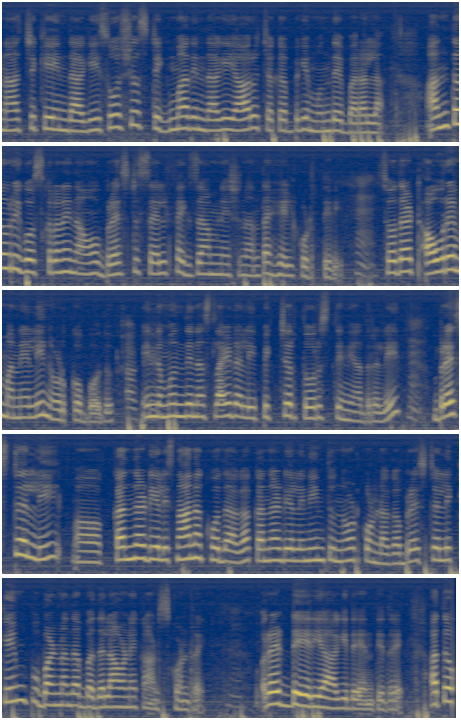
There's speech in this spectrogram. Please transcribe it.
ನಾಚಿಕೆಯಿಂದಾಗಿ ಸೋಷಿಯಲ್ ಸ್ಟಿಗ್ಮಾದಿಂದಾಗಿ ಯಾರು ಚೆಕಪ್ಗೆ ಮುಂದೆ ಬರಲ್ಲ. ಅಂಥವ್ರಿಗೋಸ್ಕರನೇ ನಾವು ಬ್ರೆಸ್ಟ್ ಸೆಲ್ಫ್ ಎಕ್ಸಾಮಿನೇಷನ್ ಅಂತ ಹೇಳ್ಕೊಡ್ತೀವಿ. ಸೊ ದಟ್ ಅವರೇ ಮನೆಯಲ್ಲಿ ನೋಡ್ಕೋಬಹುದು ಇನ್ನು ಮುಂದಿನ ಸ್ಲೈಡ್ ಅಲ್ಲಿ ಪಿಕ್ಚರ್ ತೋರಿಸ್ತೀನಿ ಅದರಲ್ಲಿ. ಬ್ರೆಸ್ಟ್ ಅಲ್ಲಿ ಕನ್ನಡಿಯಲ್ಲಿ ಸ್ನಾನಕ್ಕೆ ಹೋದಾಗ ಕನ್ನಡಿಯಲ್ಲಿ ನಿಂತು ನೋಡ್ಕೊಂಡಾಗ ಬ್ರೆಸ್ಟಲ್ಲಿ ಕೆಂಪು ಬಣ್ಣದ ಬದಲಾವಣೆ ಕಾಣಿಸ್ಕೊಂಡ್ರೆ. ರೆಡ್ ಏರಿಯಾ ಆಗಿದೆ ಅಂತಿದ್ರೆ. ಅಥವಾ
